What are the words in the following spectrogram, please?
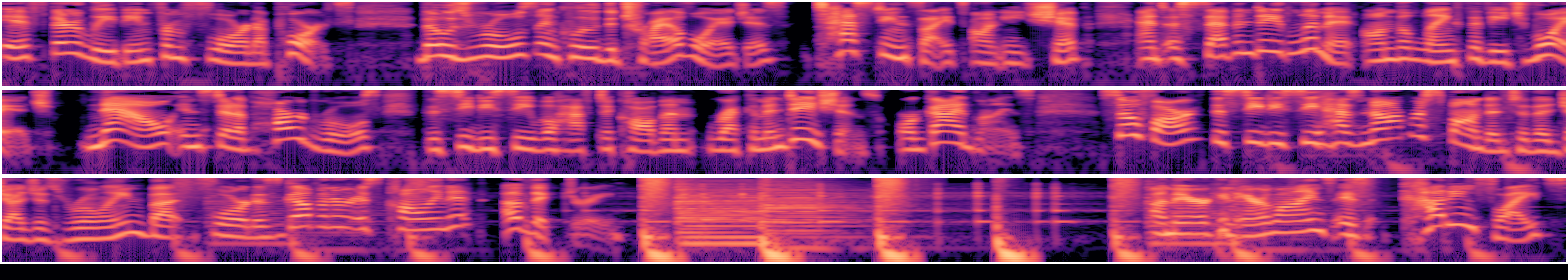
if they're leaving from Florida ports. Those rules include the trial voyages, testing sites on each ship, and a seven day limit on the length of each voyage. Now, instead of hard rules, the CDC will have to call them recommendations or guidelines. So far, the CDC has not responded to the judge's ruling, but Florida's governor is calling it a victory. American Airlines is cutting flights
